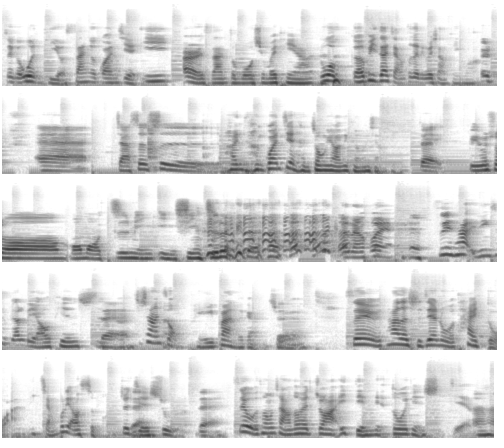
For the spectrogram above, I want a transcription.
这个问题，有三个关键，一二三，都不会会听啊。如果隔壁在讲这个，你会想听吗？呃，假设是很很关键、很重要，你可能会想听。对，比如说某某知名影星之类的，可能会。所以他一定是比较聊天式，对，就像一种陪伴的感觉。所以他的时间如果太短，你讲不了什么就结束了。对，对，所以我通常都会抓一点点多一点时间。嗯哼，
